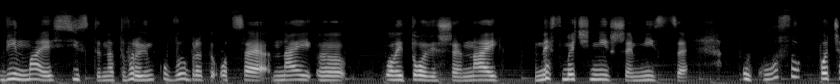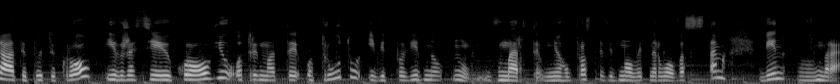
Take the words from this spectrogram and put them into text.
він має сісти на тваринку, вибрати оце найлайтовіше, найнесмачніше місце. Укусу почати пити кров і вже з цією кров'ю отримати отруту і відповідно ну вмерти. В нього просто відмовить нервова система. Він вмре.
